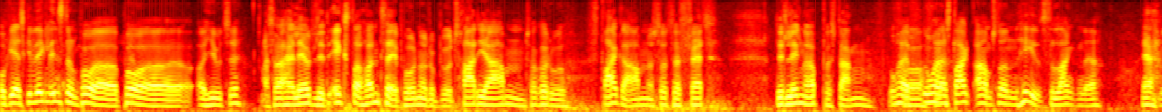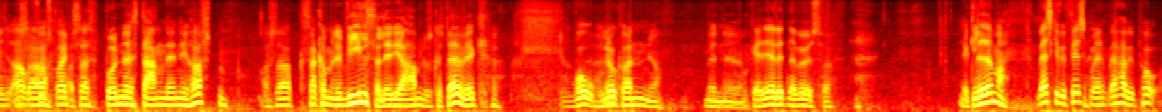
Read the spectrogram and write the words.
Okay, jeg skal virkelig indstille mig på, at, på at, at hive til. Og så har jeg lavet lidt ekstra håndtag på, når du bliver træt i armen. Så kan du strække armen og så tage fat lidt længere op på stangen. Nu har, jeg, For- nu har jeg strakt arm sådan helt så langt den er. Ja, min og arm fuldt så, og så bundet stangen ind i hoften. Og så, så kan man hvile sig lidt i armen. Du skal stadigvæk Wow. lukke hånden jo. Men øh, Okay, det er jeg lidt nervøs for. jeg glæder mig. Hvad skal vi fiske med? Hvad har vi på?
